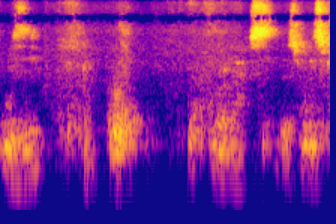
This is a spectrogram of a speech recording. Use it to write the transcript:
Easy. Relax. This one's.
